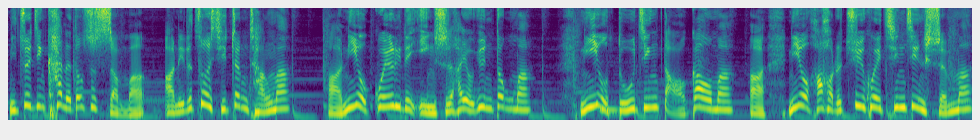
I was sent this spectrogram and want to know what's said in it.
你最近看的都是什么啊？你的作息正常吗？啊，你有规律的饮食还有运动吗？你有读经祷告吗？啊，你有好好的聚会亲近神吗？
